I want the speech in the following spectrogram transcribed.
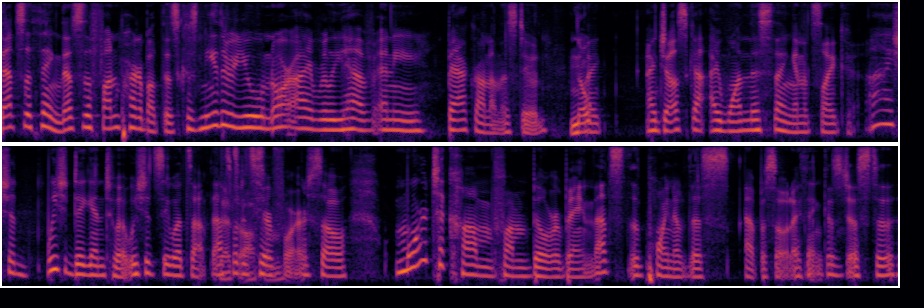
that's the thing. That's the fun part about this because neither you nor I really have any background on this dude. Nope. Like I just got I won this thing and it's like I should we should dig into it. We should see what's up. That's, That's what it's here for. So more to come from Bill Rebane. That's the point of this episode, I think, is just to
